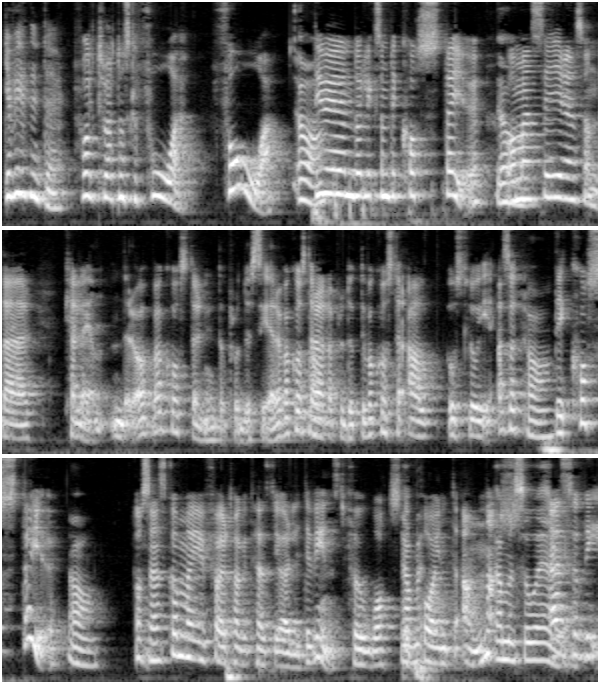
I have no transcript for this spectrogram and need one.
jag vet inte, folk tror att de ska få få. Ja. Det är ju ändå liksom, det kostar ju. Ja. Om man säger en sån där kalender då, vad kostar den inte att producera? Vad kostar alla produkter? Vad kostar allt att slå in? Alltså, det kostar ju. Ja. Och sen ska man ju företaget helst göra lite vinst, för what's the men- point annars? Ja, men så är det. Alltså det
